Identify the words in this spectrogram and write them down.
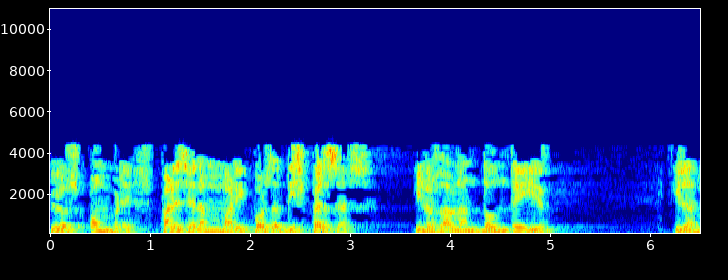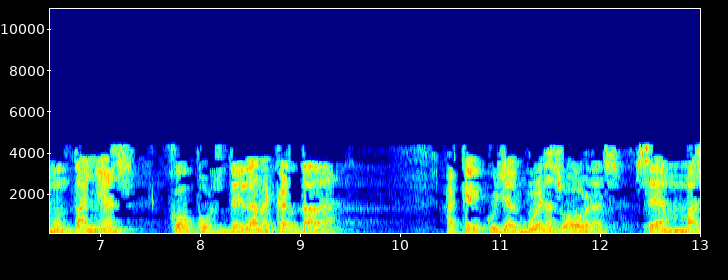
los hombres parecerán mariposas dispersas y no sabrán dónde ir, y las montañas copos de lana cardada. Aquel cuyas buenas obras sean más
